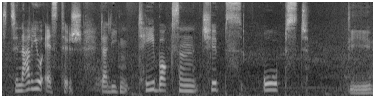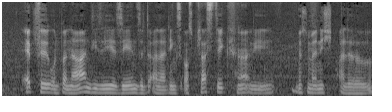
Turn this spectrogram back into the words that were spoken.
Szenario Esstisch. Da liegen Teeboxen, Chips, Obst. Die Äpfel und Bananen, die Sie hier sehen, sind allerdings aus Plastik. die müssen wir nicht alle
